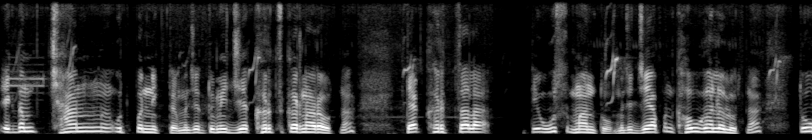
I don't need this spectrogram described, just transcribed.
एकदम छान उत्पन्न निघतं. म्हणजे तुम्ही जे खर्च करणार आहोत ना त्या खर्चाला ते ऊस मानतो. म्हणजे जे आपण खाऊ घाललो ना तो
